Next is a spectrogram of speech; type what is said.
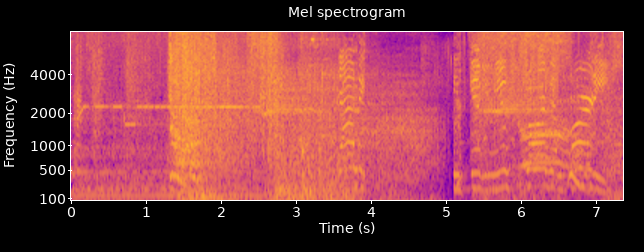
sexy. Daddy, he's giving you stores and parties.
